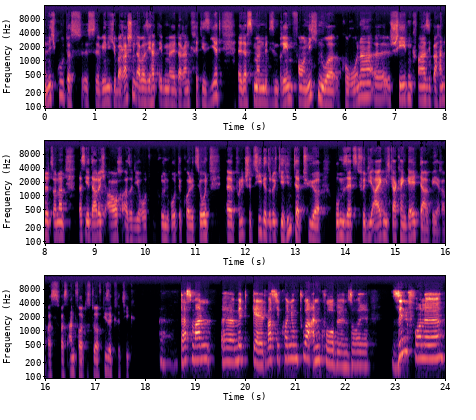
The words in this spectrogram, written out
nicht gut, das ist wenig überraschend, aber sie hat eben daran kritisiert, dass man mit diesem Bremen-Fonds nicht nur Corona-Schäden quasi behandelt, sondern dass ihr dadurch auch, also die grün-rote Koalition, äh, politische Ziele so durch die Hintertür umsetzt, für die eigentlich gar kein Geld da wäre. Was, was antwortest du auf diese Kritik? Dass man äh, mit Geld, was die Konjunktur ankurbeln soll, sinnvolle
